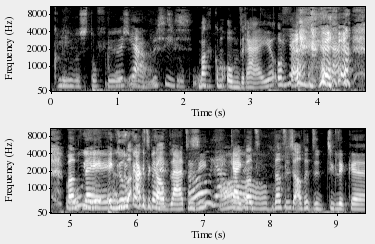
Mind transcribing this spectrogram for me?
kleuren, stofjes. Ja, precies. cool. Mag ik hem omdraaien? Of, Ja. Want Oh nee, ik wil de achterkant laten Oh, zien. ja. Kijk, Oh. want dat is altijd natuurlijk... eh,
